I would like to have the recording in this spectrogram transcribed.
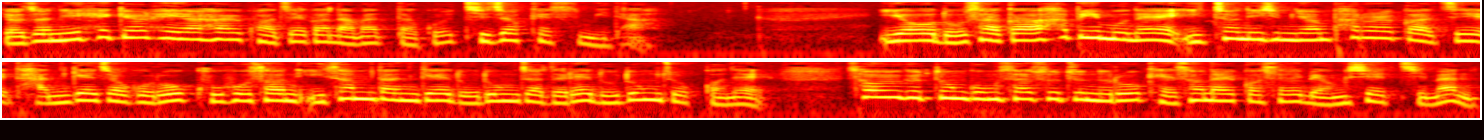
여전히 해결해야 할 과제가 남았다고 지적했습니다. 이어 노사가 합의문에 2020년 8월까지 단계적으로 9호선 2, 3단계 노동자들의 노동 조건을 서울교통공사 수준으로 개선할 것을 명시했지만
